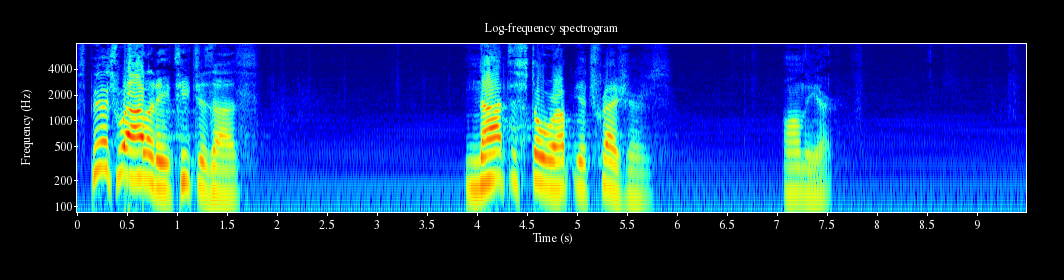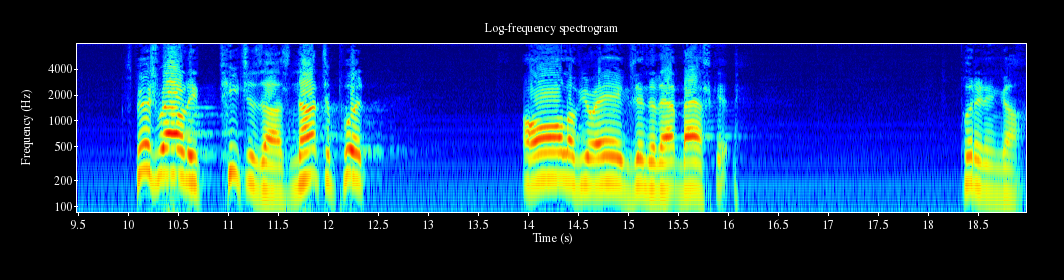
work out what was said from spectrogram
Spirituality teaches us not to store up your treasures on the earth. Spirituality teaches us not to put all of your eggs into that basket. Put it in God.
